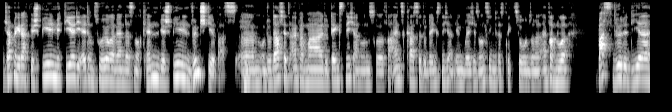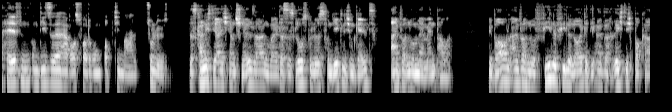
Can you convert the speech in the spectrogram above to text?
Ich habe mir gedacht, wir spielen mit dir, die älteren Zuhörer werden das noch kennen, wir spielen Wünsch dir was. Mhm. Und du darfst jetzt einfach mal, du denkst nicht an unsere Vereinskasse, du denkst nicht an irgendwelche sonstigen Restriktionen, sondern einfach nur, was würde dir helfen, um diese Herausforderung optimal zu lösen? Das kann ich dir eigentlich ganz schnell sagen, weil das ist losgelöst von jeglichem Geld, einfach nur mehr Manpower. Wir brauchen einfach nur viele, viele Leute, die einfach richtig Bock haben.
